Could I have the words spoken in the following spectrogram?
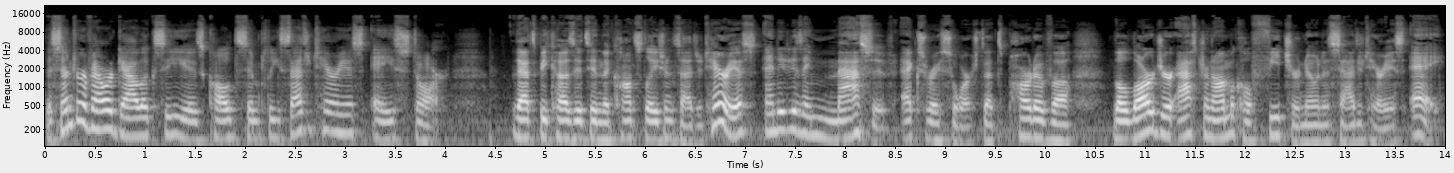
The center of our galaxy is called simply Sagittarius A star. That's because it's in the constellation Sagittarius, and it is a massive X ray source that's part of uh, the larger astronomical feature known as Sagittarius A.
